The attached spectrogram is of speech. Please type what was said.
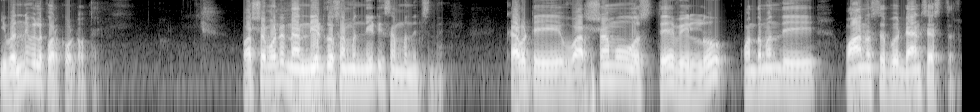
ఇవన్నీ వీళ్ళకి వర్కౌట్ అవుతాయి. వర్షం అంటే నా నీటితో సంబంధ నీటికి సంబంధించింది. కాబట్టి వర్షము వస్తే వీళ్ళు కొంతమంది వాన వస్తే పోయి డ్యాన్స్ వేస్తారు.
